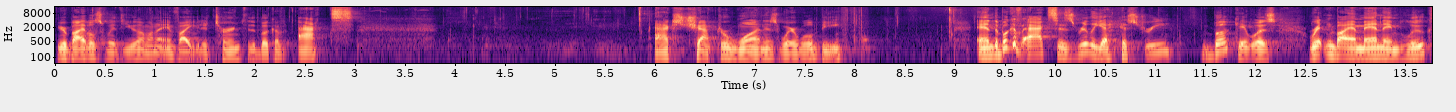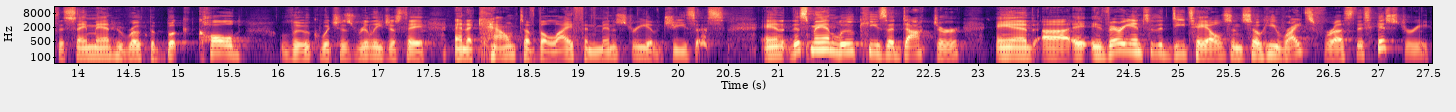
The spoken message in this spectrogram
your Bibles with you, I want to invite you to turn to the book of Acts. Acts chapter 1 is where we'll be. And the book of Acts is really a history book. It was written by a man named Luke, the same man who wrote the book called Luke, which is really just a, an account of the life and ministry of Jesus. And this man, Luke, he's a doctor and uh, is very into the details. And so he writes for us this history,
